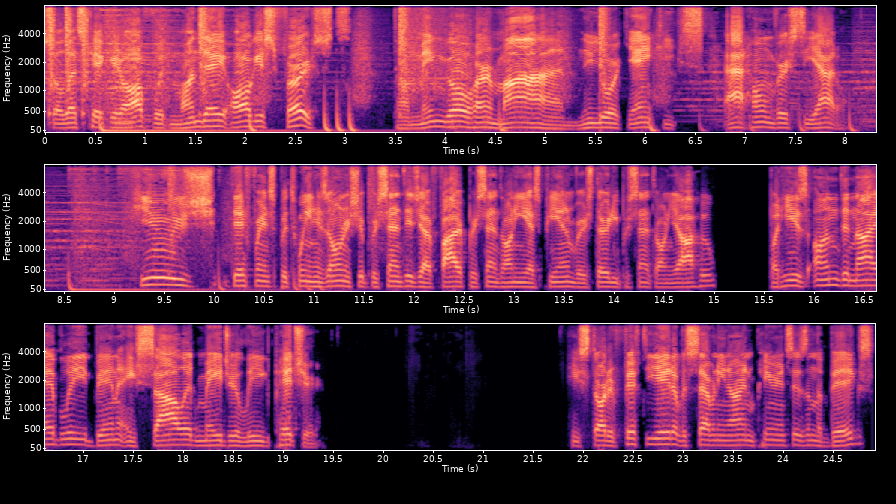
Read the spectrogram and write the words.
So let's kick it off with Monday, August 1st. Domingo Germán, New York Yankees, at home versus Seattle huge difference between his ownership percentage at 5% on ESPN versus 30% on Yahoo. But he has undeniably been a solid major league pitcher. He started 58 of his 79 appearances in the bigs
